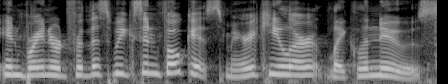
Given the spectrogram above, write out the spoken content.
In Brainerd for this week's In Focus, Mary Keeler, Lakeland News.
